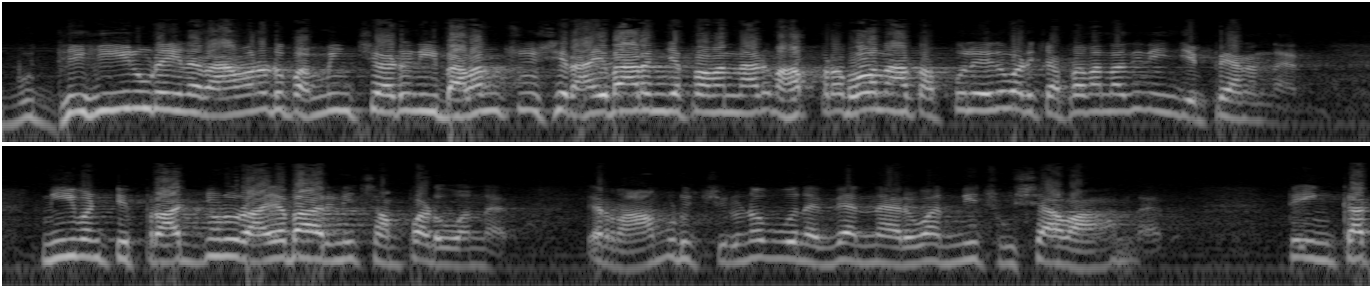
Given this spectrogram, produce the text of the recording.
బుద్ధిహీనుడైన రావణుడు పంపించాడు నీ బలం చూసి రాయబారం చెప్పమన్నాడు. మహాప్రభో నా తప్పు లేదు వాడు చెప్పమన్నది నేను చెప్పానన్నారు. నీ వంటి ప్రాజ్ఞుడు రాయబారిని చంపడు అన్నారు. అంటే రాముడు చిరునవ్వు నవ్వి అన్నారు అన్నీ చూశావా? అన్నారు. అంటే ఇంకా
